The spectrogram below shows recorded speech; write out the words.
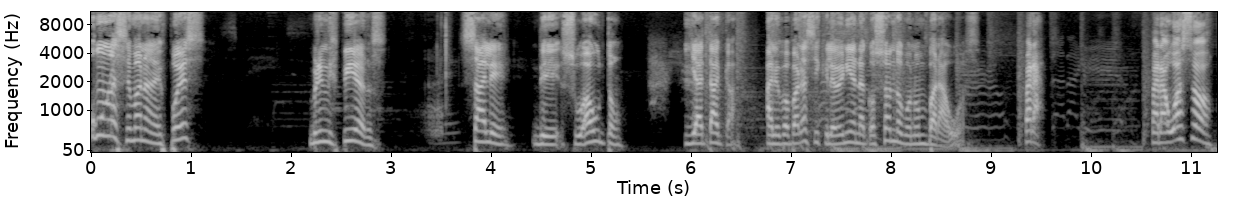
Una semana después, Britney Spears sale de su auto y ataca a los paparazzis que le venían acosando con un paraguas. Pará. Paraguaso.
